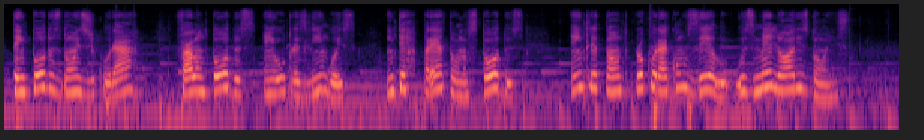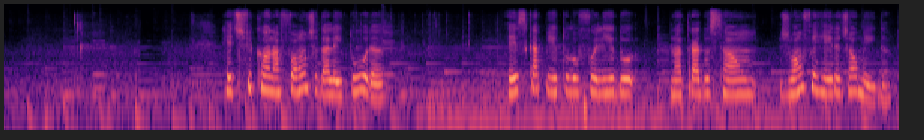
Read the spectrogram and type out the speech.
Têm todos dons de curar? Falam todos em outras línguas? Interpretam-nos todos? Entretanto, procurai com zelo os melhores dons. Retificando a fonte da leitura, esse capítulo foi lido na tradução João Ferreira de Almeida.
